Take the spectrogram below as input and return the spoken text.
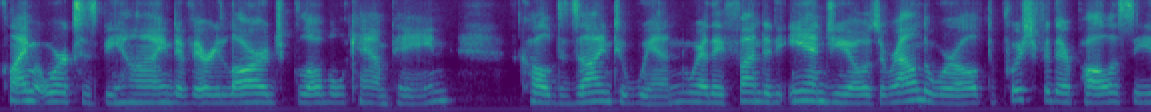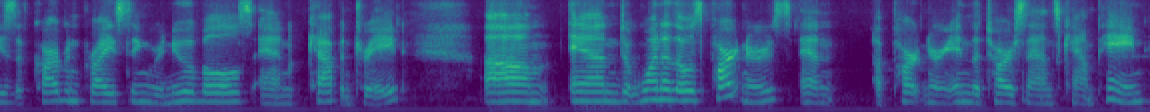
Climate Works is behind a very large global campaign called Design to Win, where they funded NGOs around the world to push for their policies of carbon pricing, renewables, and cap and trade. Um, and one of those partners, and a partner in the tar sands campaign,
